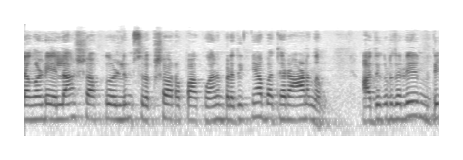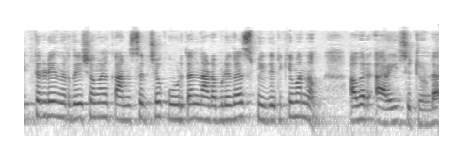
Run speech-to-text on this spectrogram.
തങ്ങളുടെ എല്ലാ ശാഖകളിലും സുരക്ഷ ഉറപ്പാക്കുവാൻ പ്രതിജ്ഞാബദ്ധരാണെന്നും അധികൃതരുടെയും വിദഗ്ധരുടെയും നിർദ്ദേശങ്ങൾക്കനുസരിച്ച് കൂടുതൽ നടപടികൾ സ്വീകരിക്കുമെന്നും അവർ അറിയിച്ചിട്ടുണ്ട്.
